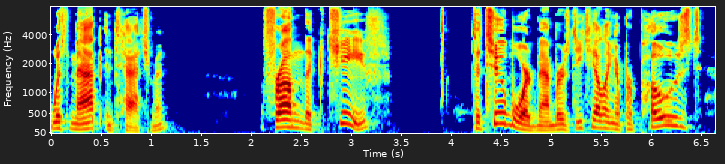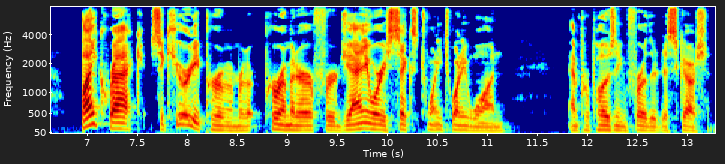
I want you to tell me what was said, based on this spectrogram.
with map attachment from the chief to two board members detailing a proposed bike rack security perimeter, for January 6, 2021, and proposing further discussion.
